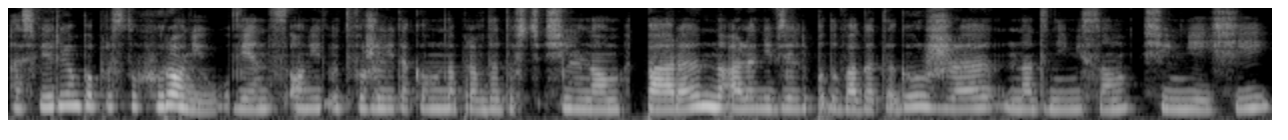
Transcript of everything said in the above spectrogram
a Świr ją po prostu chronił, więc oni tworzyli taką naprawdę dość silną parę, no ale nie wzięli pod uwagę tego, że nad nimi są silniejsi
